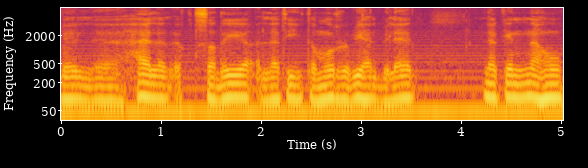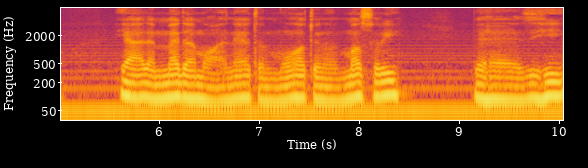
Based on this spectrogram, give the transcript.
بالحالة الاقتصادية التي تمر بها البلاد لكنه يعلم مدى معاناة المواطن المصري بهذه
